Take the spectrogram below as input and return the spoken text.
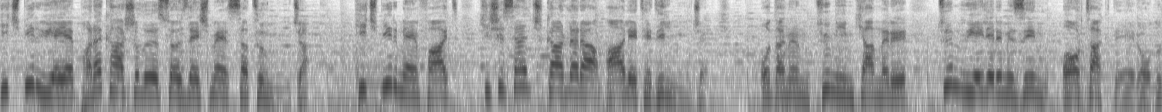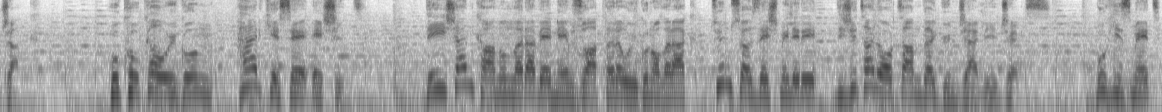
hiçbir üyeye para karşılığı sözleşme satılmayacak. Hiçbir menfaat kişisel çıkarlara alet edilmeyecek. Odanın tüm imkanları tüm üyelerimizin ortak değeri olacak. Hukuka uygun, herkese eşit. Değişen kanunlara ve mevzuatlara uygun olarak tüm sözleşmeleri dijital ortamda güncelleyeceğiz. Bu hizmet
